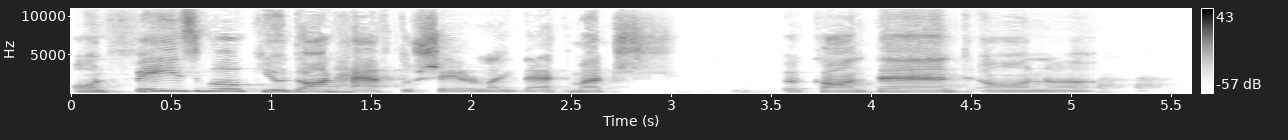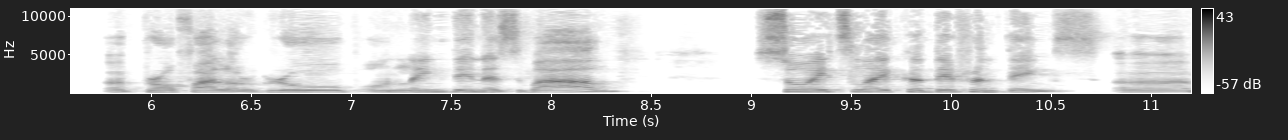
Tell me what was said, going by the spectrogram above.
on facebook you don't have to share like that much uh, content on a, a profile or group on linkedin as well so it's like uh, different things uh,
